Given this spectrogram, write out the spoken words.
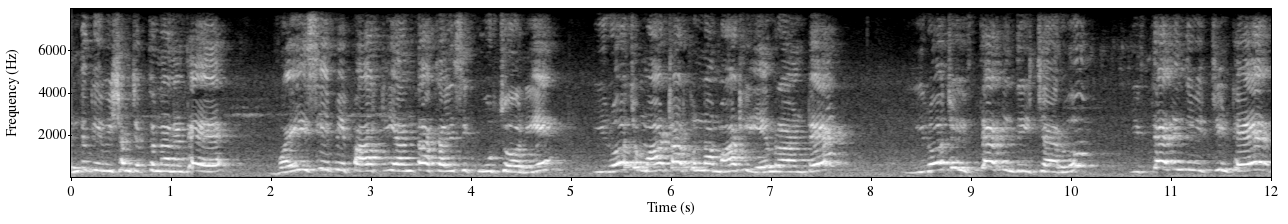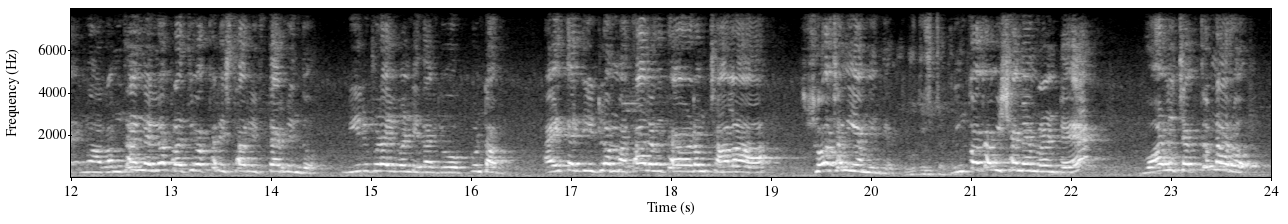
ఎందుకు ఈ విషయం చెప్తున్నానంటే వైసీపీ పార్టీ అంతా కలిసి కూర్చొని ఈరోజు మాట్లాడుకున్న మాటలు ఏం అంటే ఈరోజు ఇఫ్తార్ బిందు ఇచ్చారు. ఇఫ్తార్ బిందు ఇచ్చింటే మా రంజాన్ నెలలో ప్రతి ఒక్కరు ఇస్తారు ఇఫ్తార్ బిందు మీరు కూడా ఇవ్వండి దానికి ఒప్పుకుంటాం. అయితే దీంట్లో మతాలకు తేవడం చాలా శోచనీయం ఇది. ఇంకొక విషయం ఏమంటే వాళ్ళు చెప్తున్నారు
